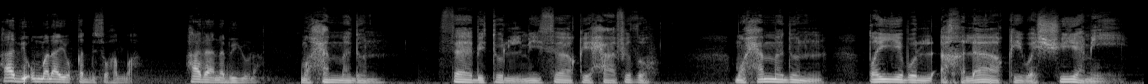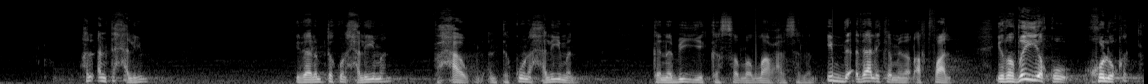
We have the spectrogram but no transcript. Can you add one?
هذه أمة لا يقدسها الله. هذا نبينا. محمد ثابت الميثاق حافظه. محمد طيب الأخلاق والشيم. هل أنت حليم؟ إذا لم تكن حليما فحاول أن تكون حليما كنبيك صلى الله عليه وسلم. ابدأ ذلك من الأطفال. إذا ضيقوا خلقك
